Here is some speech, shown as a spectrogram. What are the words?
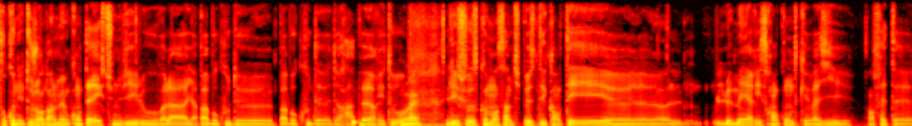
donc on est toujours dans le même contexte, une ville où voilà, il n'y a pas beaucoup de pas beaucoup de, de rappeurs et tout. Ouais. les choses commencent un petit peu à se décanter. euh, le maire, il se rend compte que, vas-y, en fait, euh,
